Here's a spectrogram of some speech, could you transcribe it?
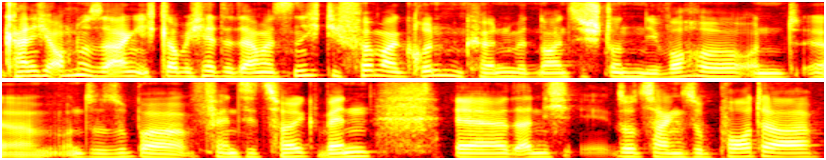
kann ich auch nur sagen, ich glaube, ich hätte damals nicht die Firma gründen können mit 90 Stunden die Woche und, äh, und so super fancy Zeug, wenn äh, da nicht sozusagen Supporter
